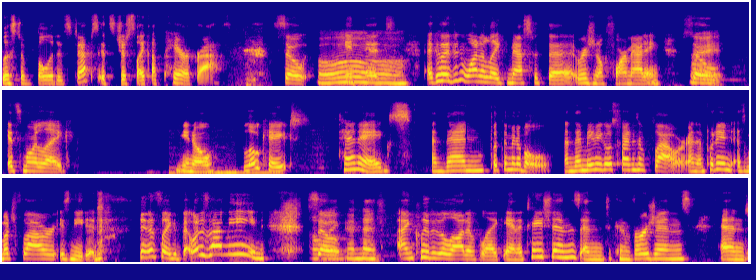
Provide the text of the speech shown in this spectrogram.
list of bulleted steps. It's just like a paragraph. So oh. in it, because I didn't want to like mess with the original formatting, so right. it's more like you know locate 10 eggs and then put them in a bowl and then maybe go find some flour and then put in as much flour is needed. And it's like what does that mean? Oh so i included a lot of like annotations and conversions and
